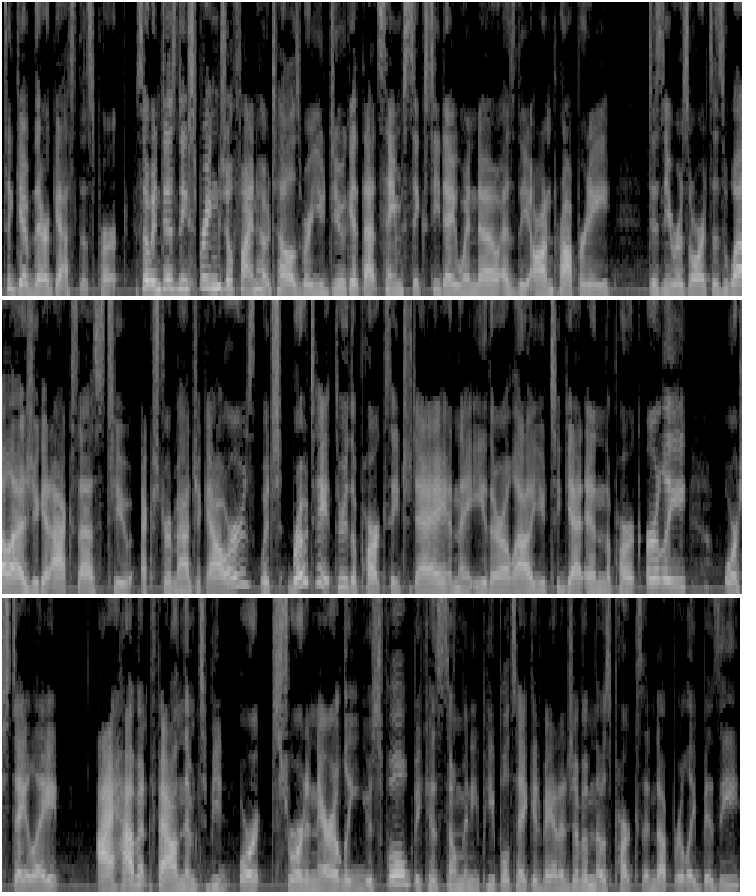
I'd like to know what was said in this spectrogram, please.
to give their guests this perk. So in Disney Springs, you'll find hotels where you do get that same 60 day window as the on property Disney resorts, as well as you get access to extra magic hours, which rotate through the parks each day, and they either allow you to get in the park early or stay late. I haven't found them to be extraordinarily useful because so many people take advantage of them. Those parks end up really busy,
